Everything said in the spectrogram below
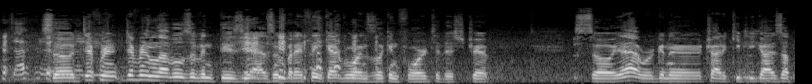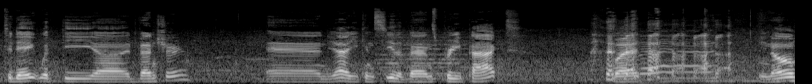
Definitely. so different different levels of enthusiasm, but I think everyone's looking forward to this trip. So yeah, we're gonna try to keep you guys up to date with the uh, adventure. And yeah, you can see the van's pretty packed. But you know,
